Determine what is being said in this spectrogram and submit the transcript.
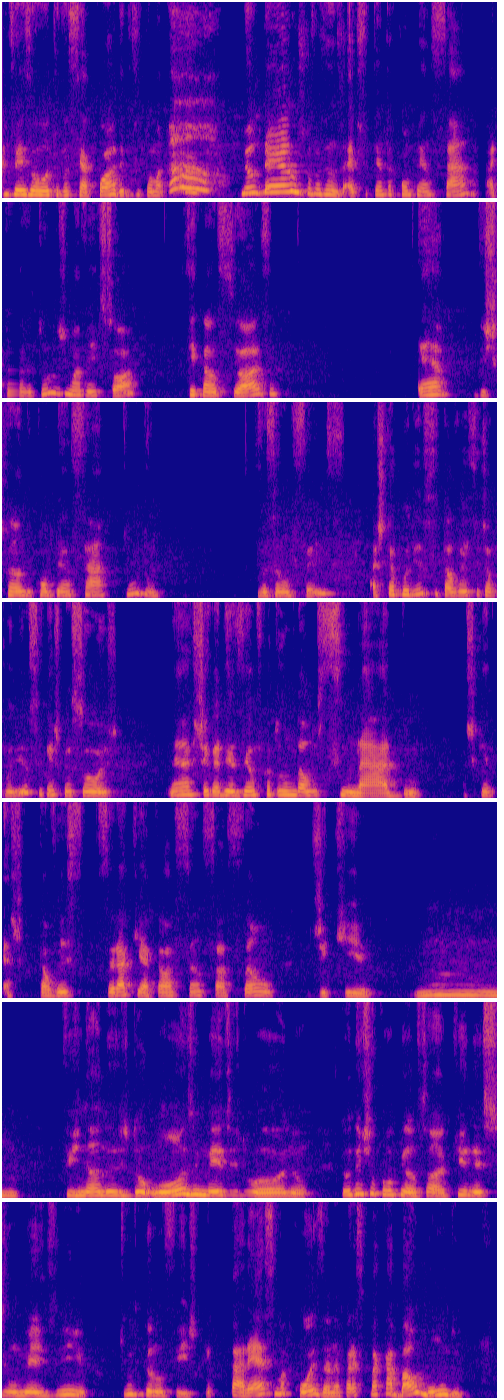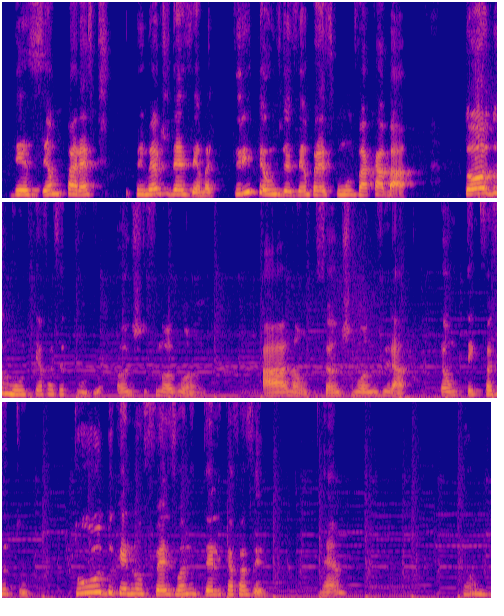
De vez ou outra você acorda e você toma, ah, meu Deus, estou fazendo isso. Aí você tenta compensar, aí tenta fazer tudo de uma vez só, fica ansiosa, é buscando compensar tudo que você não fez. Acho que é por isso, talvez seja por isso que as pessoas, né, chega dezembro, fica todo mundo alucinado. Acho que, acho que talvez, será que é aquela sensação de que, hum, fiz nada do 11 meses do ano, então deixa eu compensar aqui nesse um mêsinho tudo que eu não fiz, porque parece uma coisa, né? Parece que vai acabar o mundo. Dezembro parece, primeiro de dezembro, 31 de dezembro parece que o mundo vai acabar. Todo mundo quer fazer tudo antes do final do ano. Ah, não, isso é antes do ano virar. Então tem que fazer tudo. Tudo que ele não fez o ano inteiro ele quer fazer, né? Então,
